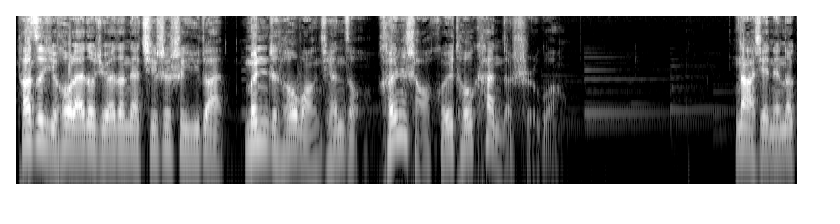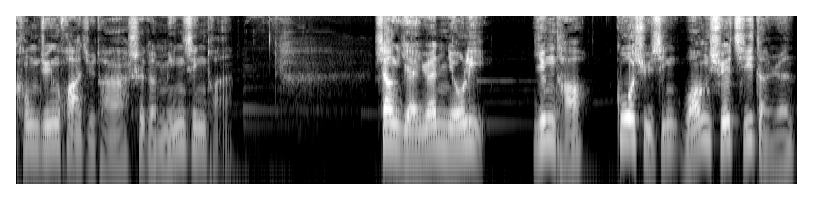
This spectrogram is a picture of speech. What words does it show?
他自己后来都觉得，那其实是一段闷着头往前走、很少回头看的时光。那些年的空军话剧团啊，是个明星团。像演员牛莉、樱桃、郭旭星、王学圻等人，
